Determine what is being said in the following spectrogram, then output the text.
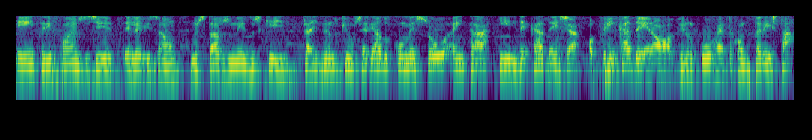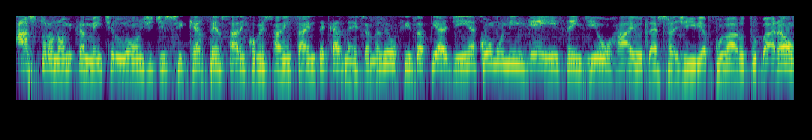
entre fãs de televisão nos Estados Unidos que tá dizendo que um seriado começou a entrar em decadência. Brincadeira, óbvio. O retrocomputaria está astronomicamente longe de sequer pensar em começar a entrar em decadência. Mas eu fiz a piadinha, como ninguém entendia o raio dessa gíria pular o tubarão,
